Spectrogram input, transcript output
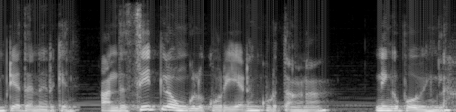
எம்டியாக தானே இருக்கு. அந்த சீட்டில் உங்களுக்கு ஒரு இடம் கொடுத்தாங்கன்னா நீங்கள் போவீங்களா?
